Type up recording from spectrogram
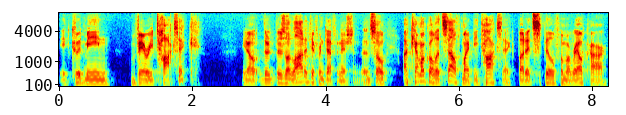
It could mean very toxic. You know, there, there's a lot of different definitions. And so a chemical itself might be toxic, but its spill from a rail car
